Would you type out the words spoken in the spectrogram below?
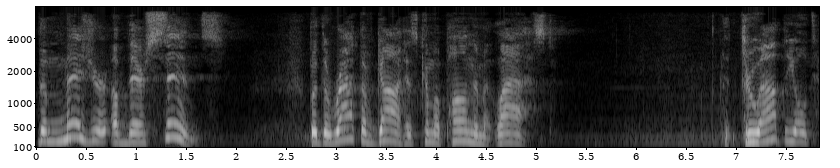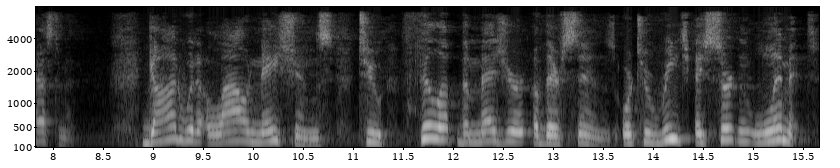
the measure of their sins. But the wrath of God has come upon them at last. Throughout the Old Testament, God would allow nations to fill up the measure of their sins or to reach a certain limit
